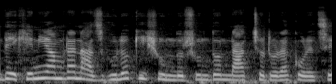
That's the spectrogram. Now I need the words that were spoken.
দেখে নিই আমরা নাচগুলো কি সুন্দর সুন্দর নাচ ছোটরা করেছে।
